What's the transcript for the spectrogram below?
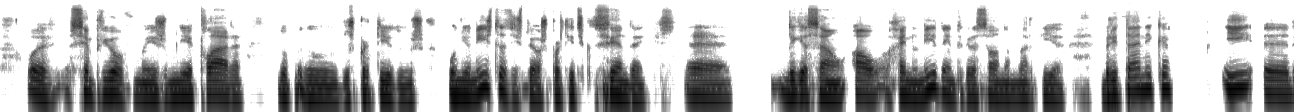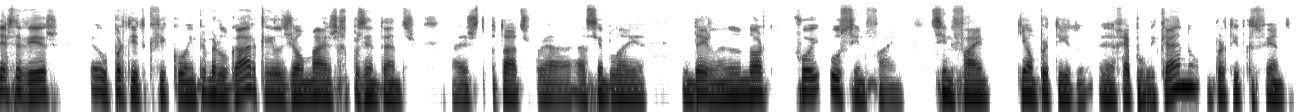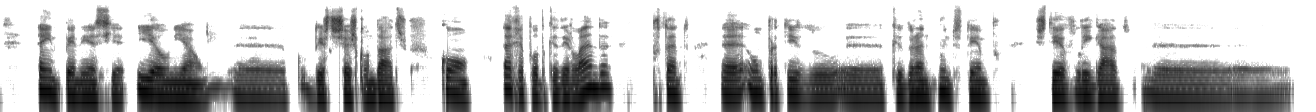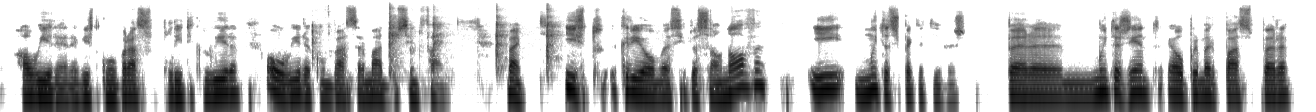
sempre houve uma hegemonia clara do, do, dos partidos unionistas, isto é, os partidos que defendem eh, ligação ao Reino Unido, a integração na monarquia britânica, e eh, desta vez o partido que ficou em primeiro lugar, que elegeu mais representantes, mais deputados para a Assembleia da Irlanda do Norte, foi o Sinn Féin. Sinn Féin, que é um partido eh, republicano, um partido que defende a independência e a união destes seis condados com a República da Irlanda, portanto, uh, um partido uh, que durante muito tempo esteve ligado uh, ao IRA, era visto como o braço político do IRA, ou o IRA como o braço armado do Sinn Féin. Bem, isto criou uma situação nova e muitas expectativas. Para muita gente é o primeiro passo para,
